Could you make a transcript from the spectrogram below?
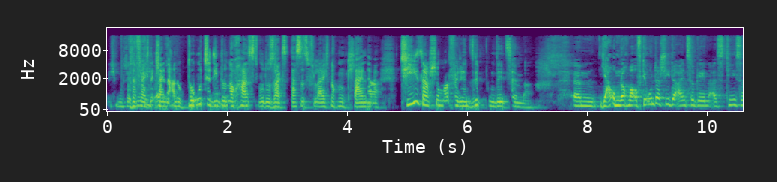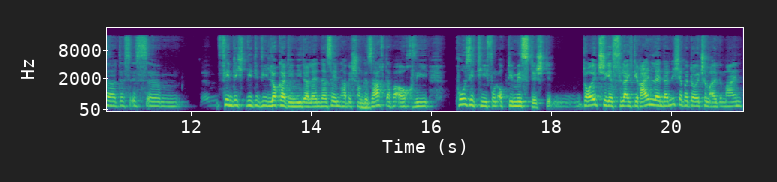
Ich muss jetzt Oder vielleicht eine kleine Anekdote, die du noch hast, wo du sagst, das ist vielleicht noch ein kleiner Teaser schon mal für den 7. Dezember. Ähm, ja, um nochmal auf die Unterschiede einzugehen als Teaser, das ist, ähm, finde ich, wie, wie locker die Niederländer sind, habe ich schon mhm. gesagt, aber auch wie positiv und optimistisch. Deutsche, jetzt vielleicht die Rheinländer nicht, aber Deutsche im Allgemeinen,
